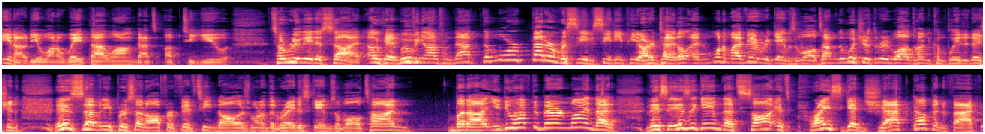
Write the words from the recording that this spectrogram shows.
you know, do you want to wait that long? That's up to you to really decide. Okay, moving on from that, the more better received CDPR title, and one of my favorite games of all time, The Witcher 3 Wild Hunt Complete Edition, is 70% off for $15, one of the greatest games of all time. But uh, you do have to bear in mind that this is a game that saw its price get jacked up, in fact,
